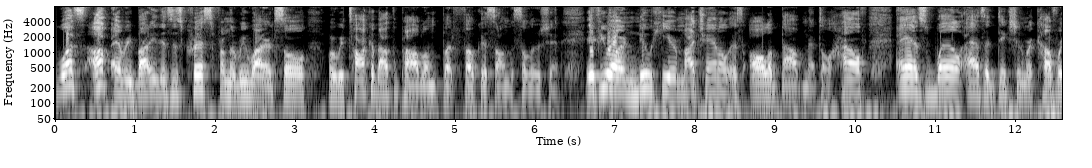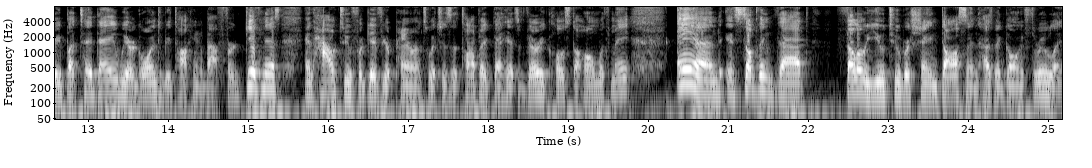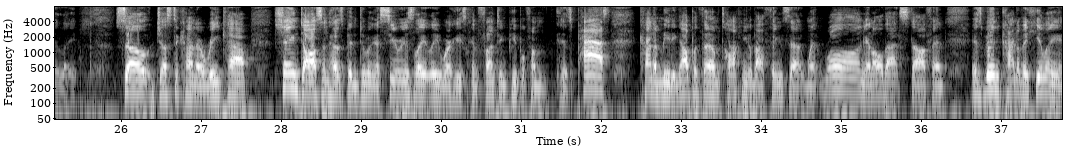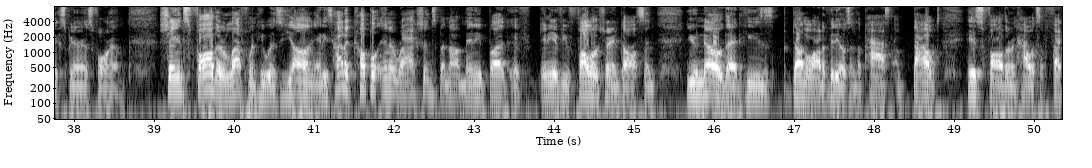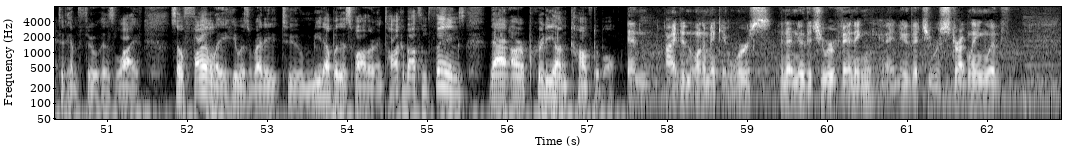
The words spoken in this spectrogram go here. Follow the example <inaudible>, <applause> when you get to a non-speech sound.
What's up everybody? This is Chris from The Rewired Soul where we talk about the problem but focus on the solution. If you are new here, my channel is all about mental health as well as addiction recovery but today we are going to be talking about forgiveness and how to forgive your parents which is a topic that hits very close to home with me and it's something that fellow YouTuber Shane Dawson has been going through lately. So just to kind of recap, Shane Dawson has been doing a series lately where he's confronting people from his past, kind of meeting up with them, talking about things that went wrong and all that stuff. And it's been kind of a healing experience for him. Shane's father left when he was young and he's had a couple interactions, but not many. But if any of you follow Shane Dawson, you know that he's done a lot of videos in the past about his father and how it's affected him through his life. So finally, he was ready to meet up with his father and talk about some things that are pretty uncomfortable. And I didn't want to make it worse. And I knew that you were venting. I knew that you were struggling with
